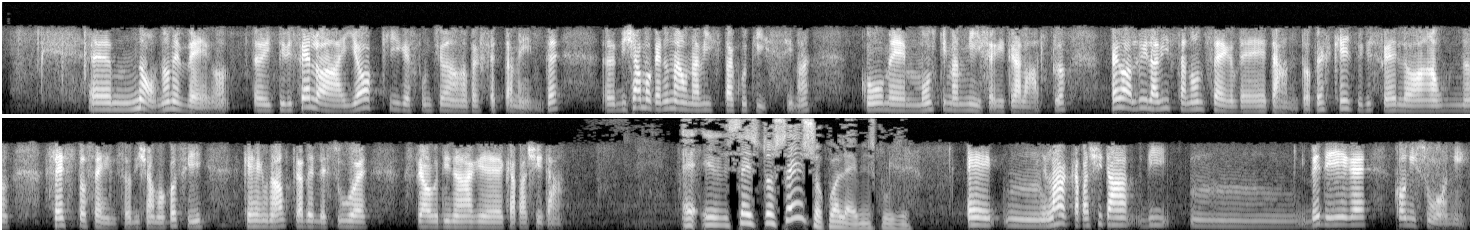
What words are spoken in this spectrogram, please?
Eh, no, non è vero. Eh, il pipistrello ha gli occhi che funzionano perfettamente, eh, diciamo che non ha una vista acutissima, come molti mammiferi tra l'altro, però a lui la vista non serve tanto perché il pipistrello ha un sesto senso, diciamo così, che è un'altra delle sue straordinarie capacità. Eh, il sesto senso qual è, mi scusi? È mh, mm, la capacità di mh, mm, vedere con i suoni.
